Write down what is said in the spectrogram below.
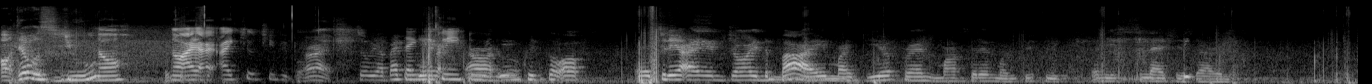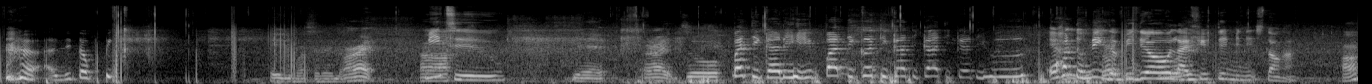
Oh, that was you. No. No, I, I, I killed three people. Alright, so we are back Technically again uh, in a row. in Critical Ops. And today I am joined by my dear friend Master M150 and he slashes guys. a little pig. Hey Master M. Alright. Me uh, too. Yeah. Alright, so Patika di, patika tika tika tika di hu. Eh, how to make the video like 15 minutes long? Ah? huh?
